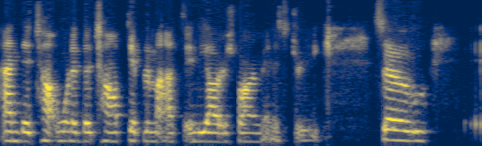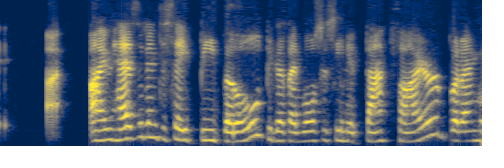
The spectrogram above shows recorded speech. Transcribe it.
and the top one of the top diplomats in the irish foreign ministry so i'm hesitant to say be bold because i've also seen it backfire but i'm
